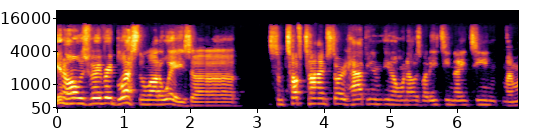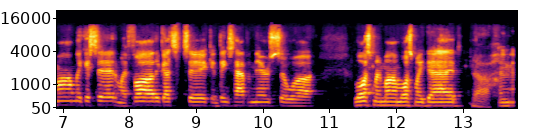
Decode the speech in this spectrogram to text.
You know, I was very, very blessed in a lot of ways. Uh, some tough times started happening, you know, when I was about 18, 19. My mom, like I said, and my father got sick and things happened there. So, uh, lost my mom, lost my dad. Ah. And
